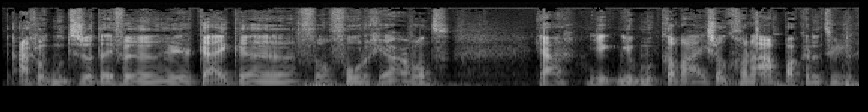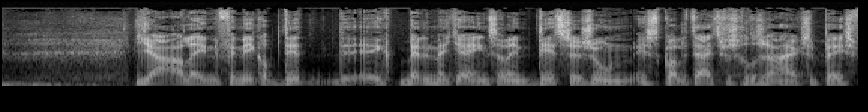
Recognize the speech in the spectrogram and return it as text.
eigenlijk moeten ze dat even weer kijken eh, van vorig jaar. Want ja, je, je kan eigenlijk ook gewoon aanpakken natuurlijk. Ja, alleen vind ik op dit... Ik ben het met je eens. Alleen dit seizoen is het kwaliteitsverschil tussen Ajax en PSV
